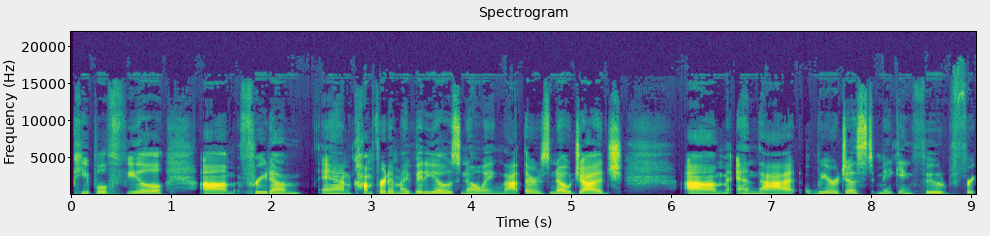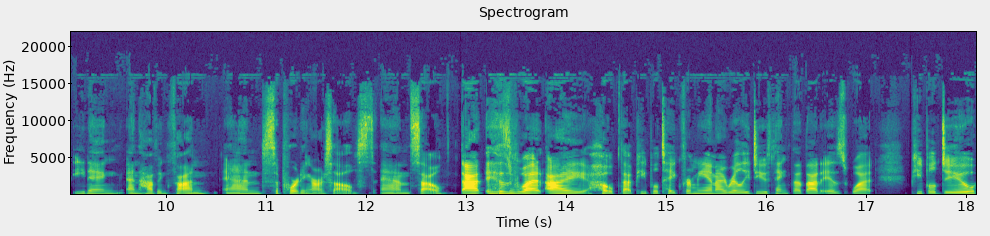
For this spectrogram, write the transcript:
people feel um, freedom and comfort in my videos, knowing that there's no judge um, and that we're just making food for eating and having fun and supporting ourselves. And so that is what I hope that people take from me. And I really do think that that is what people do.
